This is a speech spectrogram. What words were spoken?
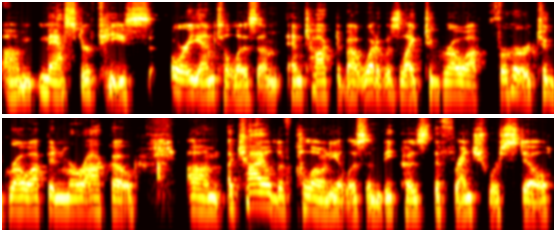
um, masterpiece Orientalism and talked about what it was like to grow up for her to grow up in Morocco, um, a child of colonialism because the French were still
